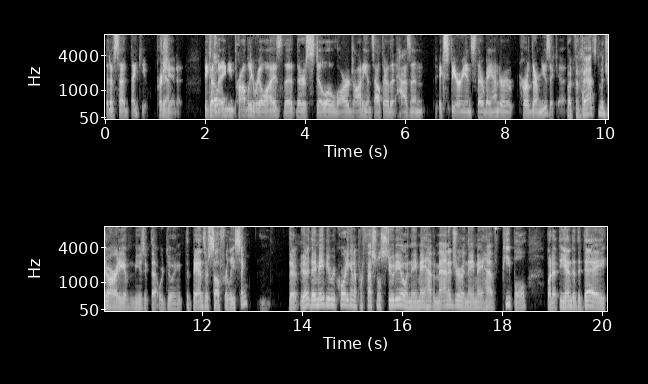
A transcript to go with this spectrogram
that have said, thank you, appreciate it. Because So- they probably realize that there's still a large audience out there that hasn't experienced their band or heard their music yet. but the vast majority of music that we're doing, the bands are self-releasing. They're, they're, they may be recording in a professional studio, and they may have a manager, and they may have people. But at the end of the day,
